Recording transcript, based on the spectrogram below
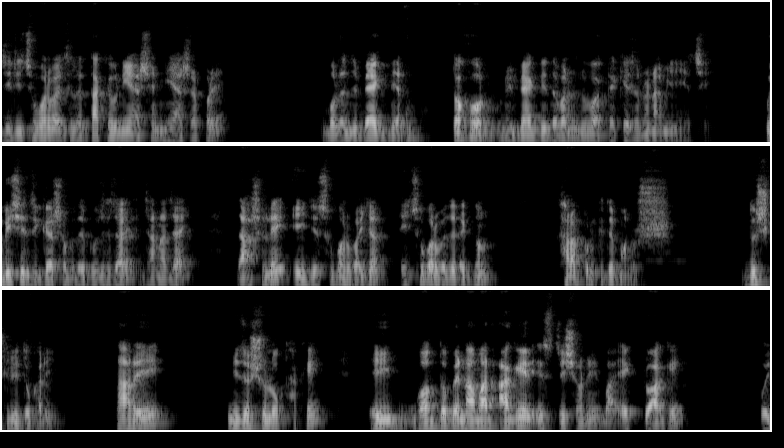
যিনি সুপারভাইজার ছিলেন, তাকেও নিয়ে আসেন। নিয়ে আসার পরে বলেন যে ব্যাগ দেন। তখন উনি ব্যাগ দিতে পারেন ব্যাগটা কে যেন নামিয়ে নিয়েছে। পুলিশের জিজ্ঞাসাবাদে বোঝা যায়, জানা যায় যে আসলে এই যে সুপারভাইজার, এই সুপারভাইজার একজন খারাপ প্রকৃতির মানুষ, দুষ্কৃতকারী। তারে নিজস্ব লোক থাকে। এই গন্তব্যে নামার আগের স্টেশনে বা একটু আগে ওই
